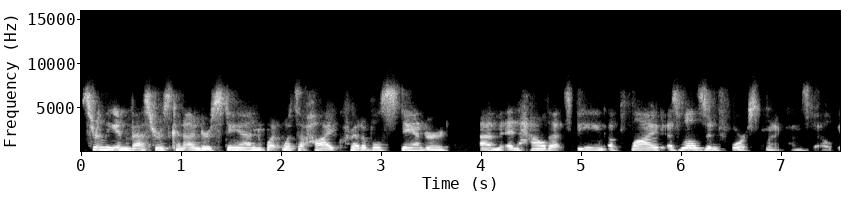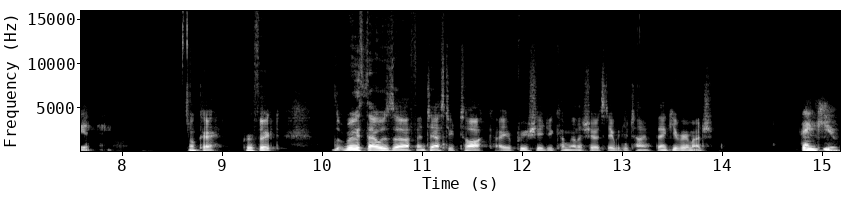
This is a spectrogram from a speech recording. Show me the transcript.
certainly investors can understand what, what's a high credible standard um, and how that's being applied as well as enforced when it comes to LBMA. Okay, perfect. Ruth, that was a fantastic talk. I appreciate you coming on the show today with your time. Thank you very much. Thank you.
